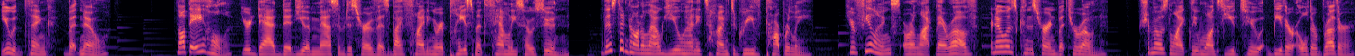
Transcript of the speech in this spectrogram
You would think, but no. Not the a-hole. Your dad did you a massive disservice by finding a replacement family so soon. This did not allow you any time to grieve properly. Your feelings, or lack thereof, are no one's concern but your own. She most likely wants you to be their older brother,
